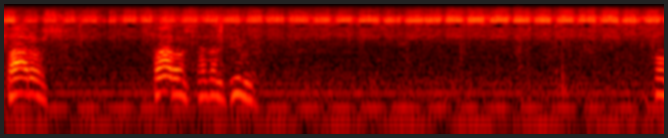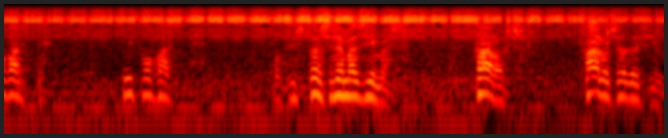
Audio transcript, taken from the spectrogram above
Θάρρος, θάρρος αδελφοί μου. Φοβάστε, μη φοβάστε. Ο Χριστός είναι μαζί μας. Θάρρος, θάρρος αδελφοί μου.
